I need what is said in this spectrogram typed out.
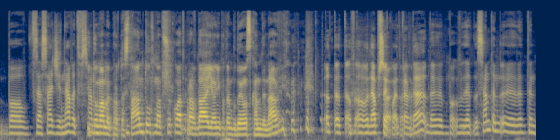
bo w zasadzie nawet w samym... I tu mamy protestantów na przykład, prawda, i oni potem budują Skandynawię. O, o, na przykład, tak, tak, prawda? Tak. Bo sam ten, y, ten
